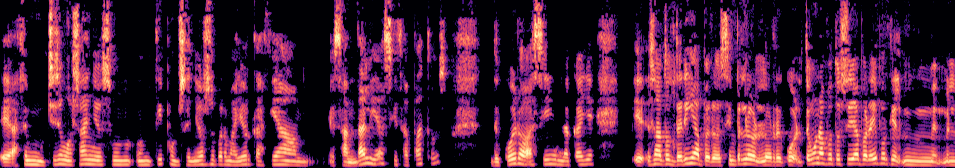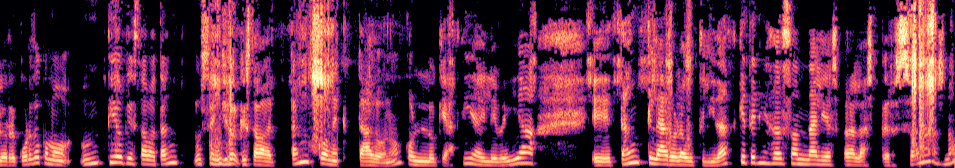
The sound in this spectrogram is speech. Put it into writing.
eh, hace muchísimos años, un, tipo, un señor súper mayor que hacía mm, sandalias y zapatos de cuero así en la calle. Eh, es una tontería, pero siempre lo, recuerdo. Tengo una foto suya por ahí porque me, lo recuerdo como un tío que estaba tan, un señor que estaba tan conectado, ¿no? Con lo que hacía y le veía eh, tan claro la utilidad que tenían esas sandalias para las personas, ¿no?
